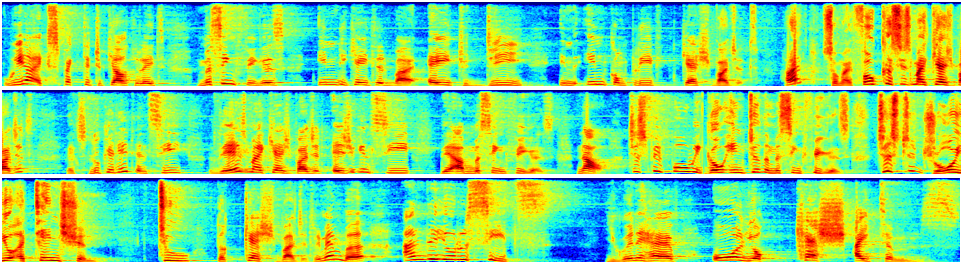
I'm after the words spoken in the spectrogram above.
we are expected to calculate missing figures indicated by A to D in the incomplete cash budget. Right? So my focus is my cash budget. Let's look at it and see. There's my cash budget. As you can see, there are missing figures. Now, just before we go into the missing figures, just to draw your attention to the cash budget. Remember, under your receipts, you're going to have all your cash items.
